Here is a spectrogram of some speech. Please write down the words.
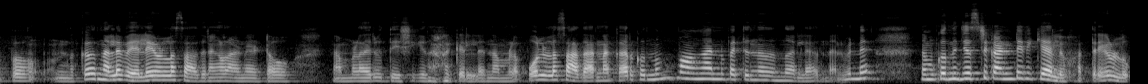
അപ്പോൾ ഇതൊക്കെ നല്ല വിലയുള്ള സാധനങ്ങളാണ് കേട്ടോ. നമ്മളാരും ഉദ്ദേശിക്കുന്നവർക്കല്ല. നമ്മളെപ്പോലുള്ള സാധാരണക്കാർക്കൊന്നും വാങ്ങാൻ പറ്റുന്നതൊന്നുമല്ല. എന്നാലും പിന്നെ നമുക്കൊന്ന് ജസ്റ്റ് കണ്ടിരിക്കാമല്ലോ അത്രയേ ഉള്ളൂ.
